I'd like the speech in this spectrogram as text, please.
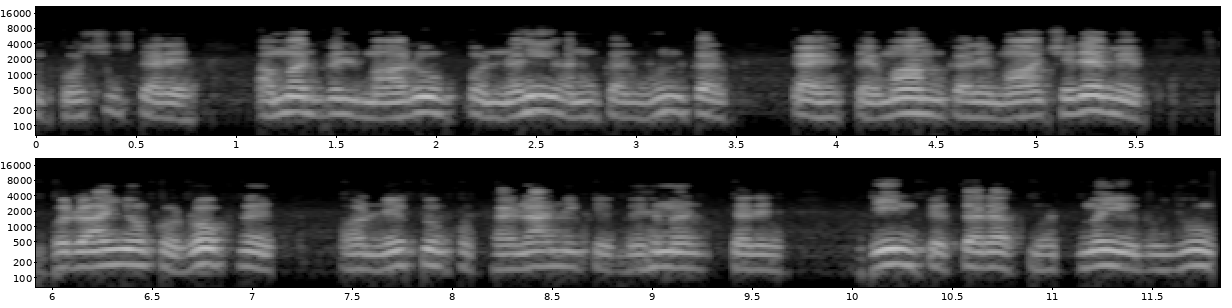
کی کوشش کریں امر بالمعروف کو نہیں انکر منکر کا اہتمام کریں، معاشرے میں برائیوں کو روکنے اور نیکیوں کو پھیلانے کی محنت کریں، دین کی طرف مجموعی رجوع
